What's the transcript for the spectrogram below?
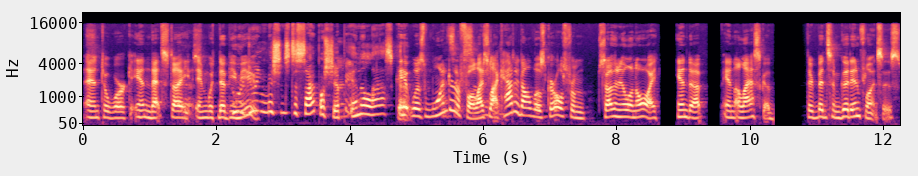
and to work in that state yes. and with WMU. We were doing missions discipleship in Alaska. It was wonderful. I was like, how did all those girls from Southern Illinois end up in Alaska? There have been some good influences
